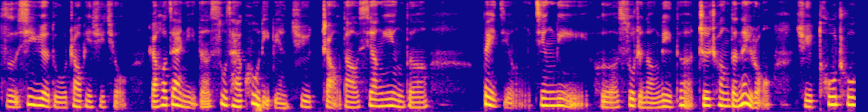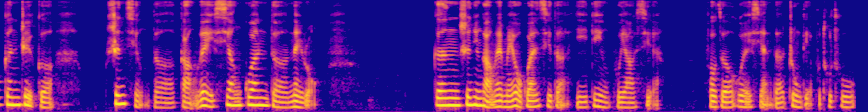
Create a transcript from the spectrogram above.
仔细阅读招聘需求，然后在你的素材库里边去找到相应的背景、经历和素质能力的支撑的内容，去突出跟这个申请的岗位相关的内容。跟申请岗位没有关系的，一定不要写，否则会显得重点不突出。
